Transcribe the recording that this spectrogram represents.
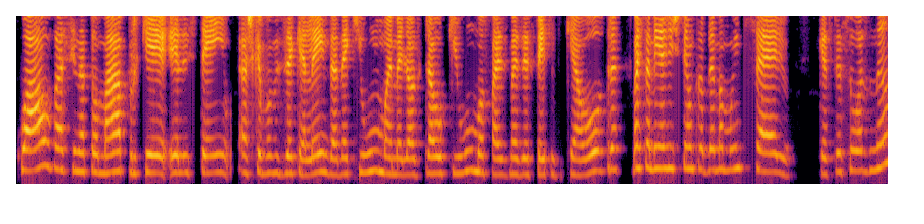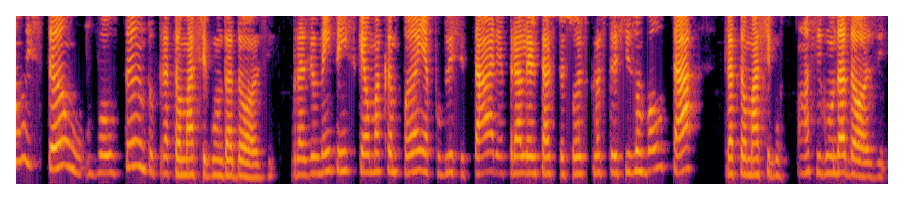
qual vacina tomar, porque eles têm, acho que vamos dizer que é lenda, né, que uma é melhor do que a outra, ou que uma faz mais efeito do que a outra. Mas também a gente tem um problema muito sério, que as pessoas não estão voltando para tomar a segunda dose. O Brasil nem tem sequer uma campanha publicitária para alertar as pessoas que elas precisam voltar para tomar a segunda dose.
